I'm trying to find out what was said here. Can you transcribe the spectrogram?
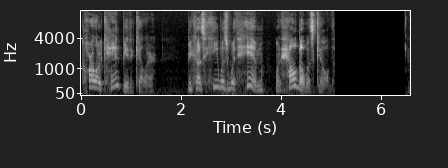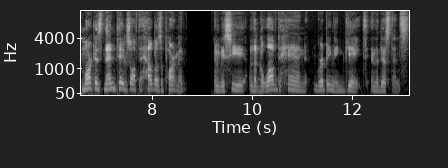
Carlo can't be the killer because he was with him when Helga was killed. Marcus then takes off to Helga's apartment, and we see the gloved hand gripping a gate in the distance.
